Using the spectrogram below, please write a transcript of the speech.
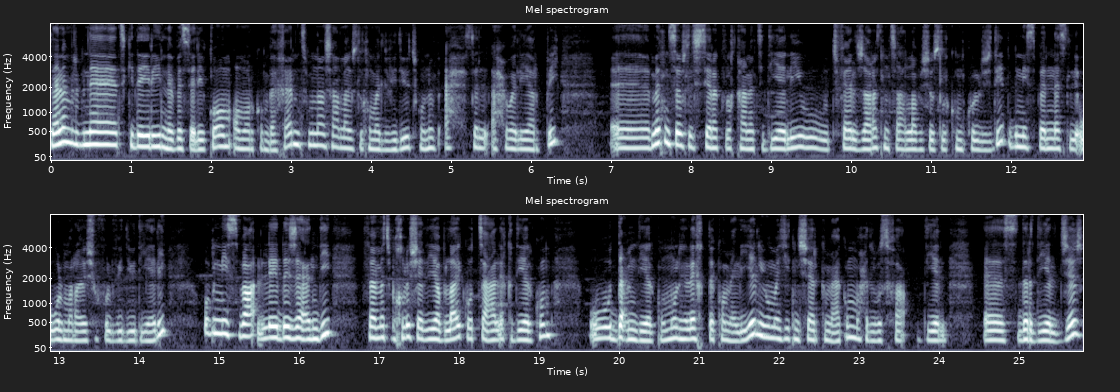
سلام البنات كي دايرين لاباس عليكم أموركم بخير. نتمنى إن شاء الله يوصلكم هذا الفيديو تكونوا باحسن الأحوال يا ربي. أه ما تنساوش الاشتراك في القناة ديالي وتفعيل الجرس إن شاء الله باش يوصلكم كل جديد. بالنسبة للناس اللي أول مرة يشوفوا الفيديو ديالي وبالنسبة اللي déjà عندي فما تبخلوش عليا ب like والتعليق ديالكم والدعم ديالكم واللي يخطيكم عليا. اليوم جيت نشارك معكم واحد الوصفة ديال آه، الصدر ديال الدجاج.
